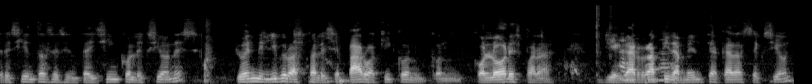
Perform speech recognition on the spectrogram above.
365 lecciones. Yo en mi libro hasta le separo aquí con, colores para llegar rápidamente a cada sección.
